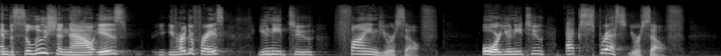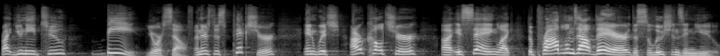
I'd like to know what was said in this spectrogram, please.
and the solution now is you've heard the phrase you need to find yourself, or you need to express yourself, right? You need to be yourself. And there's this picture in which our culture uh, is saying, like, the problem's out there, the solution's in you.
